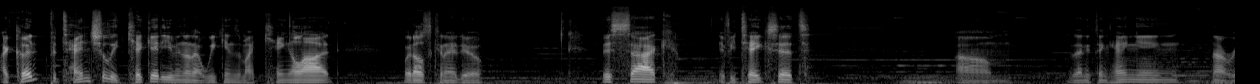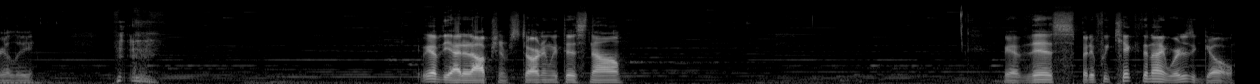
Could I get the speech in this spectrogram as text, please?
I could potentially kick it even though that weakens my king a lot. What else can I do? This sack, if he takes it, um, is anything hanging? Not really. we have the added option of starting with this now. We have this, but if we kick the knight, where does it go?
